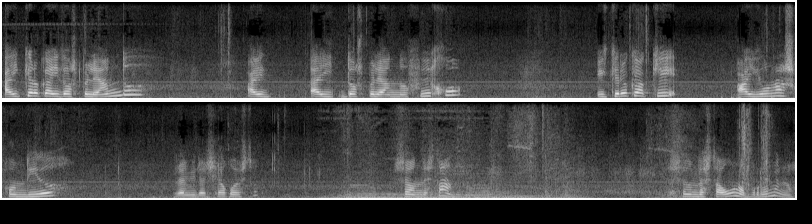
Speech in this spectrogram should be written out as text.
ahí creo que hay dos peleando. Hay, hay dos peleando fijo. Y creo que aquí hay uno escondido. Pero mira, si hago esto. Sé dónde están. Sé dónde está uno, por lo menos.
